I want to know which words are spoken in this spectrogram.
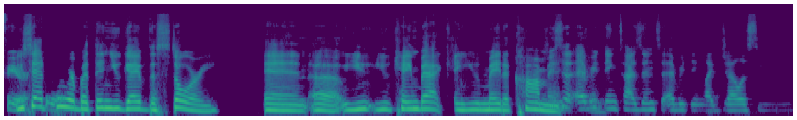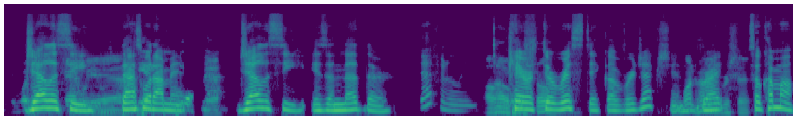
Fear. you said fear, but then you gave the story, and uh, you you came back and you made a comment. She comment. said everything ties into everything, like jealousy. It wasn't Jealousy. family, it was- That's what I meant. Yeah. Jealousy is another Definitely. Oh, for sure. characteristic of rejection, One hundred right? So come on,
